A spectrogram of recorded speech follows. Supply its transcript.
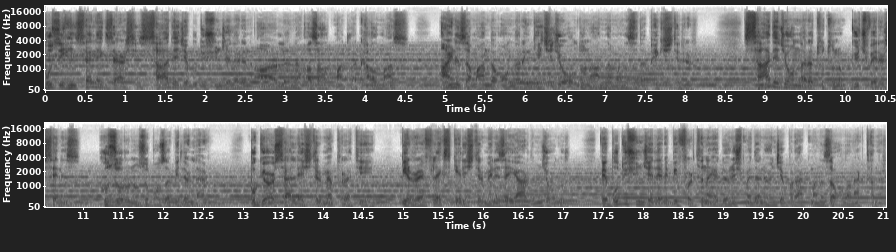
Bu zihinsel egzersiz sadece bu düşüncelerin ağırlığını azaltmakla kalmaz, aynı zamanda onların geçici olduğunu anlamanızı da pekiştirir. Sadece onlara tutunup güç verirseniz huzurunuzu bozabilirler. Bu görselleştirme pratiği bir refleks geliştirmenize yardımcı olur ve bu düşünceleri bir fırtınaya dönüşmeden önce bırakmanıza olanak tanır.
